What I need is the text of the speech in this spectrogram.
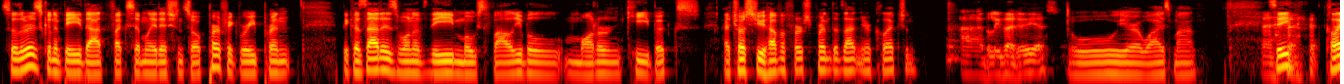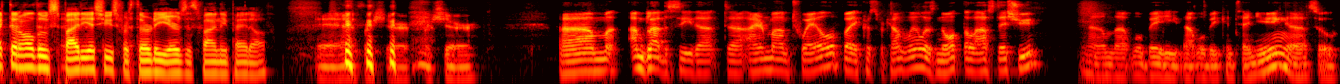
So there is going to be that facsimile edition, so a perfect reprint, because that is one of the most valuable modern key books. I trust you have a first print of that in your collection. I believe I do. Yes. Oh, you're a wise man. See, collecting all those Spidey issues for thirty years has finally paid off. Yeah, for sure, for sure. Um, I'm glad to see that uh, Iron Man 12 by Christopher Cantwell is not the last issue. Um, that will be that will be continuing, uh, so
